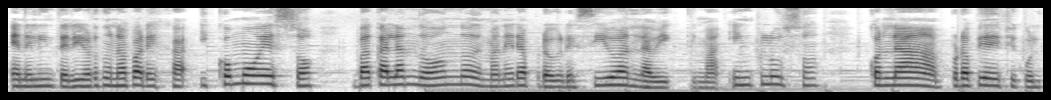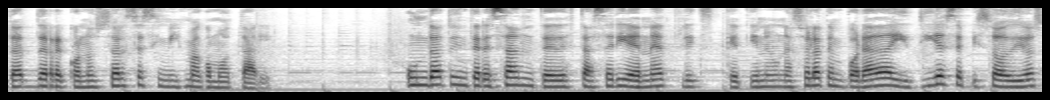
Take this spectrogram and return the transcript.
en el interior de una pareja y cómo eso va calando hondo de manera progresiva en la víctima, incluso con la propia dificultad de reconocerse a sí misma como tal. Un dato interesante de esta serie de Netflix, que tiene una sola temporada y 10 episodios,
